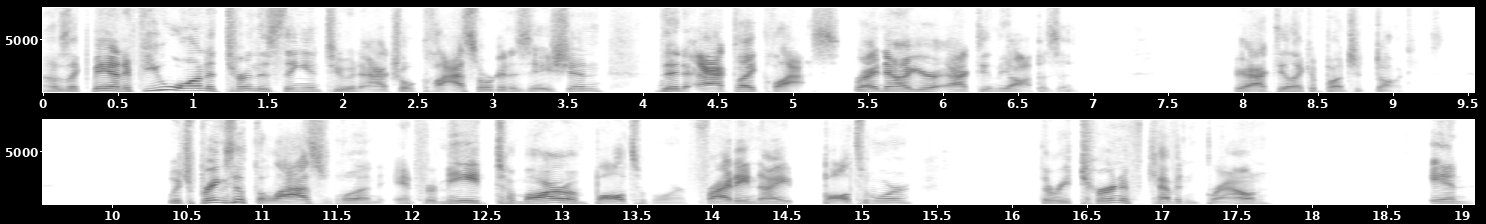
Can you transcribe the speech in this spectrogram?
I was like, man, if you want to turn this thing into an actual class organization, then act like class. Right now, you're acting the opposite. You're acting like a bunch of donkeys. Which brings up the last one. And for me, tomorrow in Baltimore, Friday night, Baltimore, the return of Kevin Brown. And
